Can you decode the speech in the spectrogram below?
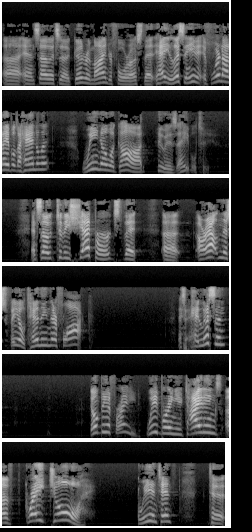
Uh, and so it's a good reminder for us that, hey, listen, even if we're not able to handle it, we know a God who is able to. And so to these shepherds that uh, are out in this field tending their flock, they say, hey, listen, don't be afraid. We bring you tidings of great joy. We intend to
